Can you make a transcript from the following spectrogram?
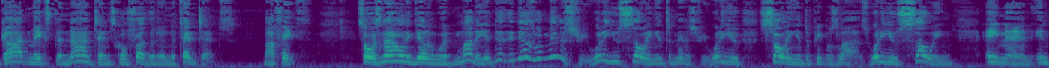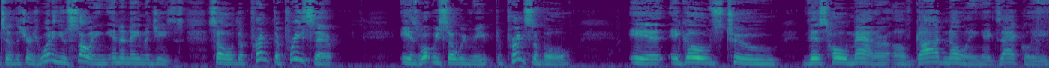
God makes the nine tenths go further than the 10 tenths by faith. So it's not only dealing with money, it, it, deals with ministry. What are you sowing into ministry? What are you sowing into people's lives? What are you sowing, amen, into the church? What are you sowing in the name of Jesus? So the print, the precept is what we sow, we reap. The principle it, it goes to this whole matter of God knowing exactly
